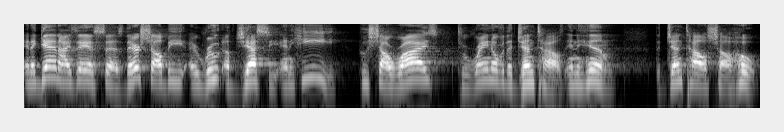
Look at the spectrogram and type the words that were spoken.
And again, Isaiah says, There shall be a root of Jesse, and he who shall rise to reign over the Gentiles. In him the Gentiles shall hope.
